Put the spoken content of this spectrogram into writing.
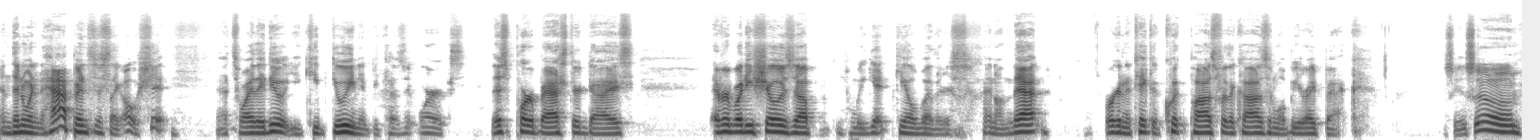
And then when it happens, it's like, oh shit. That's why they do it. You keep doing it because it works. This poor bastard dies. Everybody shows up. We get Gale Weathers. And on that, we're going to take a quick pause for the cause and we'll be right back. See you soon.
